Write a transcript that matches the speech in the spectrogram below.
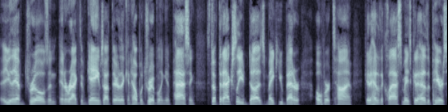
They have drills and interactive games out there that can help with dribbling and passing, stuff that actually does make you better over time. Get ahead of the classmates, get ahead of the peers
